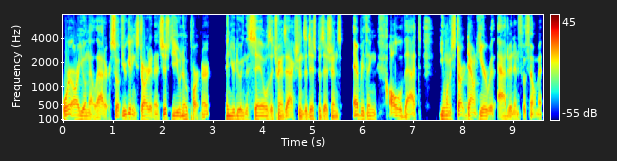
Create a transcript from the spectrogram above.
Where are you on that ladder? So if you're getting started and it's just you, no partner, and you're doing the sales, the transactions, the dispositions, everything, all of that, you want to start down here with admin and fulfillment.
